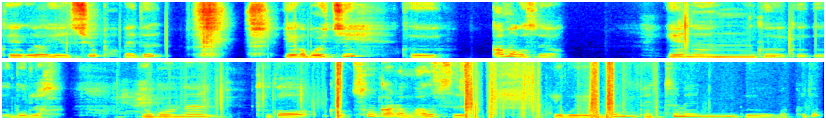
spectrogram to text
그이고요. 얘는 슈퍼배드. 얘가 뭐였지? 그 까먹었어요. 얘는 그 그 그 몰라. 요거는 그거 그 손가락 마우스. 그리고 얘는 배트맨 그 마크죠?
